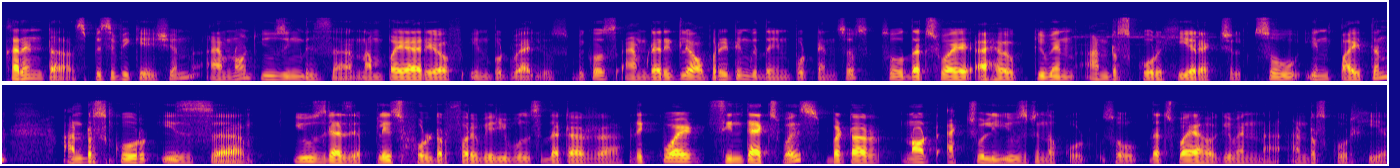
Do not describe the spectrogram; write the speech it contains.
current uh, specification, I am not using this uh, numpy array of input values because I am directly operating with the input tensors. So that's why I have given underscore here actually. So in Python, underscore is uh, used as a placeholder for variables that are uh, required syntax wise but are not actually used in the code. So that's why I have given uh, underscore here.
